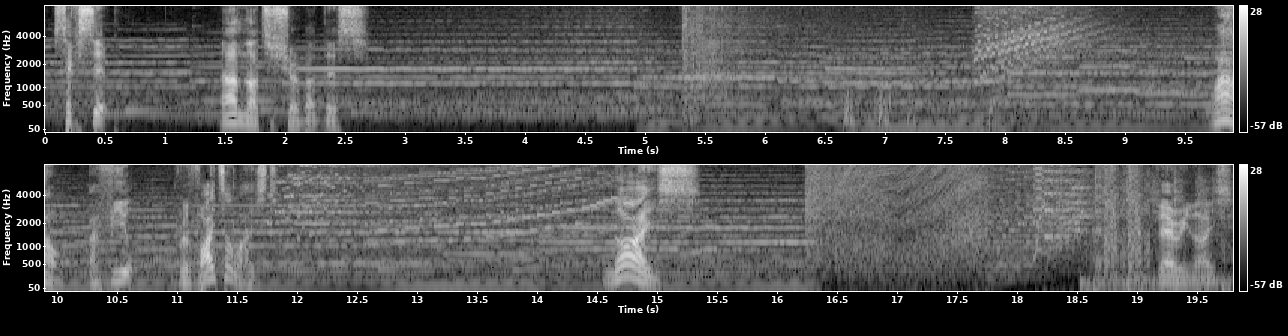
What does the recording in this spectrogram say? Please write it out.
Let's take a sip. I'm not too sure about this. Wow, I feel revitalized. Nice. Very nice.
